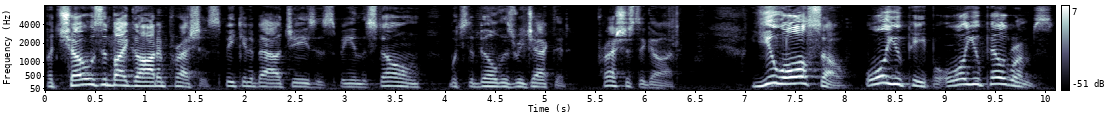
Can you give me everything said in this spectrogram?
but chosen by God and precious. Speaking about Jesus being the stone which the builders rejected, precious to God. You also, all you people, all you pilgrims,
